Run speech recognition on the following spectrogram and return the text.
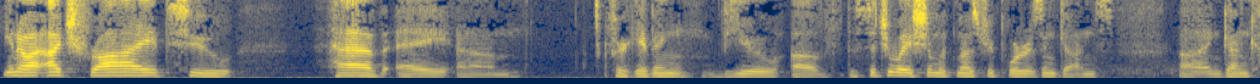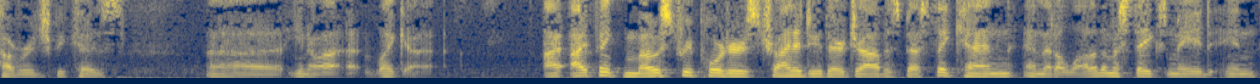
you know I, I try to have a um, forgiving view of the situation with most reporters and guns uh, and gun coverage because, uh, you know, I, like I, I, think most reporters try to do their job as best they can, and that a lot of the mistakes made in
